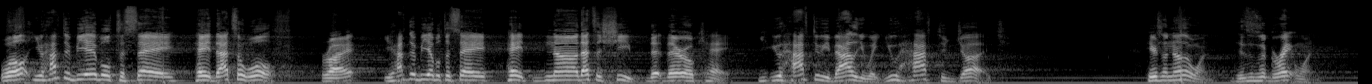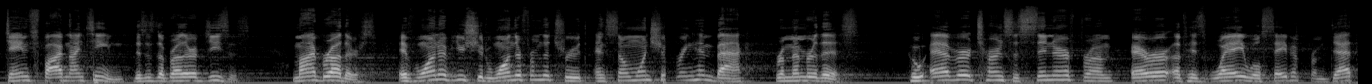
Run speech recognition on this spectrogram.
Well, you have to be able to say, hey, that's a wolf, right? You have to be able to say, hey, no, that's a sheep. They're okay. You have to evaluate, you have to judge. Here's another one. This is a great one. James 5:19. This is the brother of Jesus. My brothers, if one of you should wander from the truth and someone should bring him back, remember this. Whoever turns the sinner from error of his way will save him from death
